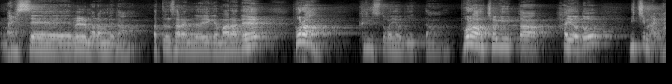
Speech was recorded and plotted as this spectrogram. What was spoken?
말세를 말합니다. 어떤 사람이 너희에게 말하되 보라 그리스도가 여기 있다. 보라 저기 있다 하여도 믿지 말라.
